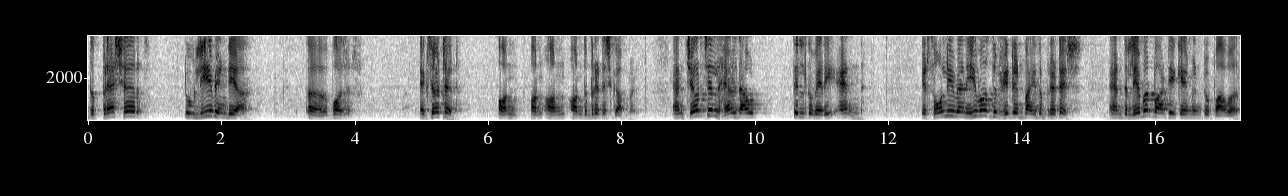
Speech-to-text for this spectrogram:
the pressure to leave India uh, was exerted on, on, on, on the British government. And Churchill held out till the very end. It's only when he was defeated by the British and the Labour Party came into power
